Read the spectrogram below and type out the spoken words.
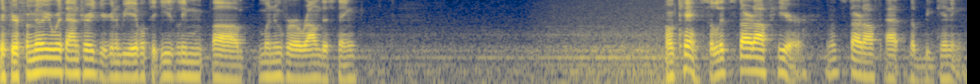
if you're familiar with Android, you're going to be able to easily uh, maneuver around this thing. Okay, so let's start off here. Let's start off at the beginning.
